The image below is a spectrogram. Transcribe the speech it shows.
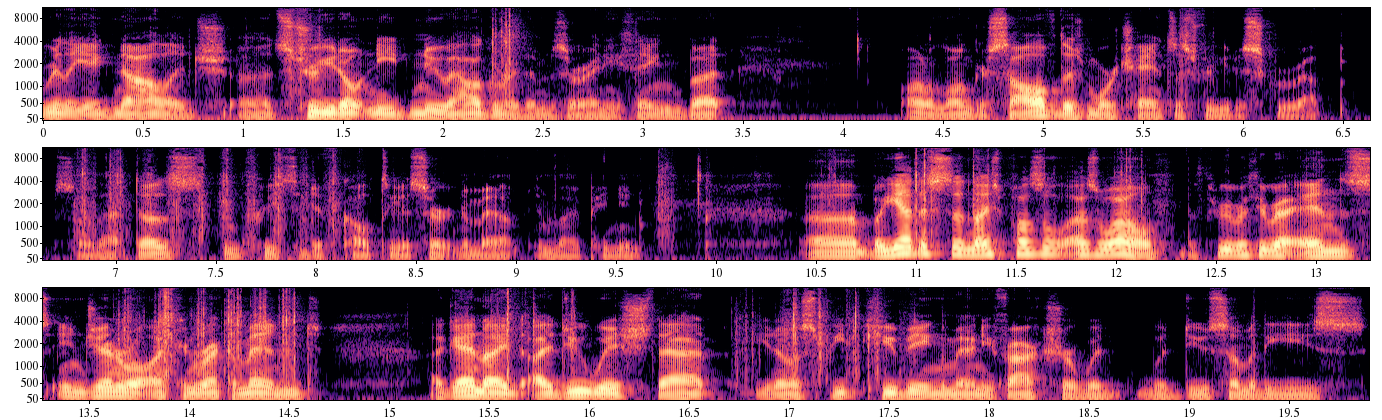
really acknowledge. Uh, it's true you don't need new algorithms or anything, but on a longer solve, there's more chances for you to screw up. So that does increase the difficulty a certain amount, in my opinion. Uh, but yeah, this is a nice puzzle as well. The 3x3 ends in general I can recommend. Again, I, I do wish that you know a speed cubing manufacturer would, would do some of these.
